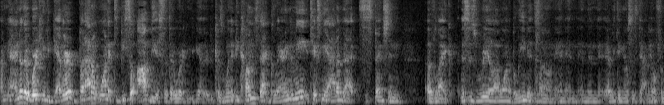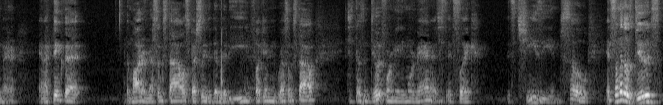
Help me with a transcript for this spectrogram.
I mean, I know they're working together, but I don't want it to be so obvious that they're working together because when it becomes that glaring to me, it takes me out of that suspension of like, this is real, I want to believe it zone, and, and, and then everything else is downhill from there. And I think that the modern wrestling style, especially the WWE fucking wrestling style, just doesn't do it for me anymore, man. It's just it's like it's cheesy and so and some of those dudes,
